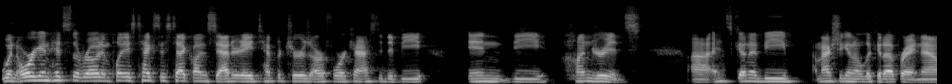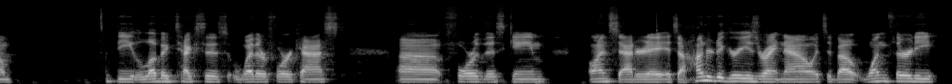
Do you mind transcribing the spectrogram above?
When Oregon hits the road and plays Texas Tech on Saturday, temperatures are forecasted to be in the hundreds. Uh, it's going to be, I'm actually going to look it up right now the Lubbock, Texas weather forecast uh, for this game on Saturday. It's 100 degrees right now. It's about 1:30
